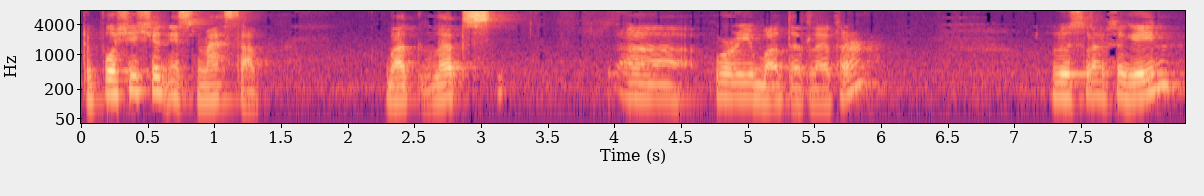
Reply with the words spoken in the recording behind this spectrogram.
The position is messed up but let's uh, worry about that later. Lose lives again.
